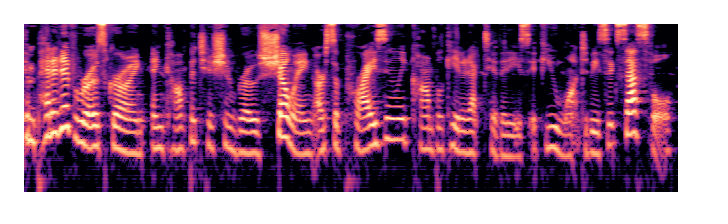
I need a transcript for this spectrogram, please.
Competitive rose growing and competition rose showing are surprisingly complicated activities if you want to be successful.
